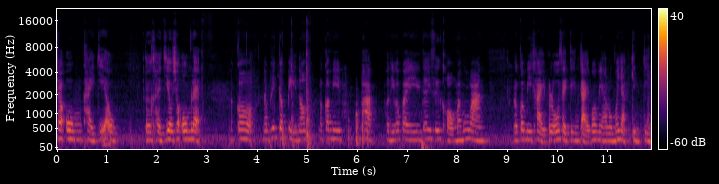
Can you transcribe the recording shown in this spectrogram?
ชะอมไข่เจียวเออไข่เจียวชะอมแหละ แล้วก็น้ำพริกกะปิเนาะแล้วก็มีผักพอดีว่าไปได้ซื้อของมาเมื่อวาน แล้วก็มีไข่พะโล้ใส่ตีนไก่เพราะมีอารมณ์ว่าอยากกินตีน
